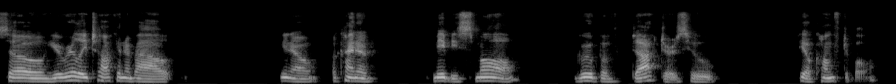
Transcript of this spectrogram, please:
so you're really talking about, you know, a kind of maybe small group of doctors who feel comfortable.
